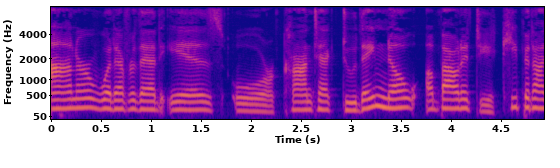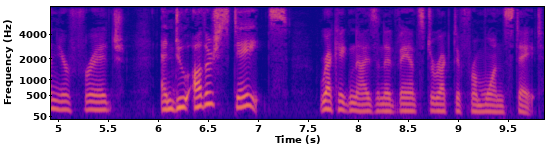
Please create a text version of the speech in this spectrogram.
honor whatever that is or contact? Do they know about it? Do you keep it on your fridge? And do other states recognize an advance directive from one state?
